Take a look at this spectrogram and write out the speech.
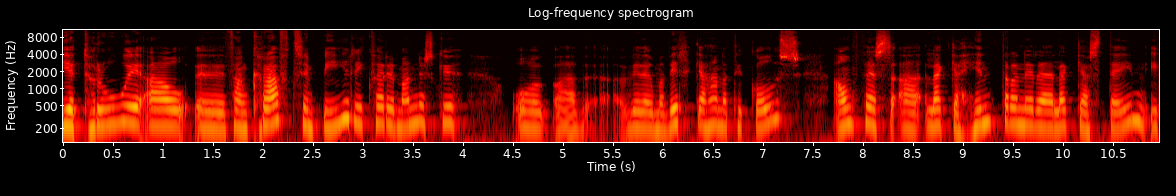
Ég trúi á uh, þann kraft sem býr í hverju mannesku og að við hefum að virka hana til góðs án þess að leggja hindranir eða leggja stein í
